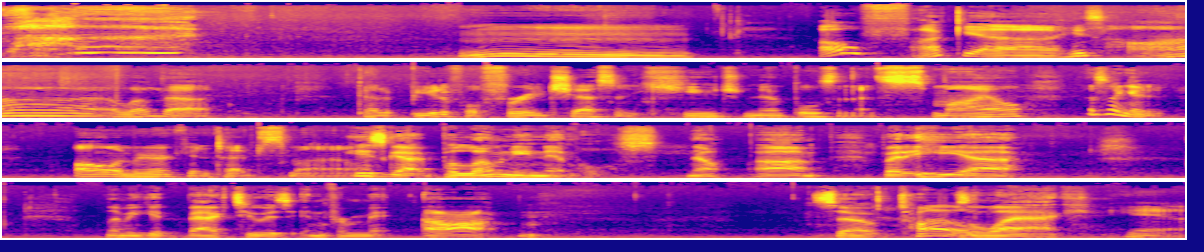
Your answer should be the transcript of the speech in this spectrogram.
What? Mmm. Oh fuck yeah, he's hot. I love that. Got a beautiful furry chest and huge nipples and that smile. That's like an all American type smile. He's got baloney nipples. No, um, but he. uh Let me get back to his information. Ah. So Tom Oh. Zalak. yeah.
